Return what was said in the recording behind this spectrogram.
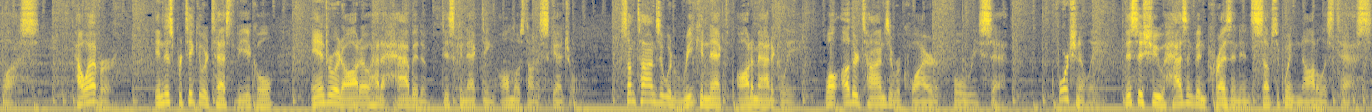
plus. However, in this particular test vehicle, Android Auto had a habit of disconnecting almost on a schedule. Sometimes it would reconnect automatically, while other times it required a full reset. Fortunately, this issue hasn't been present in subsequent Nautilus tests,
